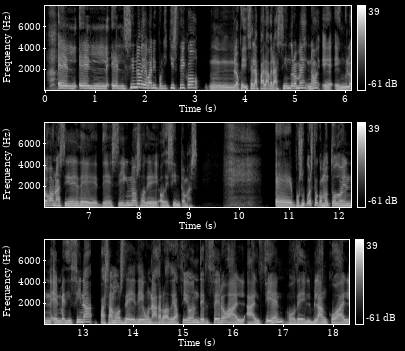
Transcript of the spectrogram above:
El, el- el síndrome de ovario poliquístico, mm, lo que dice la palabra síndrome, ¿no? Eh, engloba una serie de, de signos o de, o de síntomas. Eh, por supuesto, como todo en, medicina, pasamos de, de una graduación del 0 al, al 100 o del blanco al,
